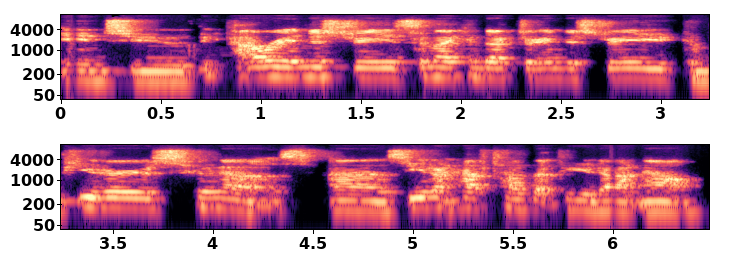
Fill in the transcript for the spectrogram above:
into the power industry, semiconductor industry, computers, who knows? Uh, so you don't have to have that figured out now.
